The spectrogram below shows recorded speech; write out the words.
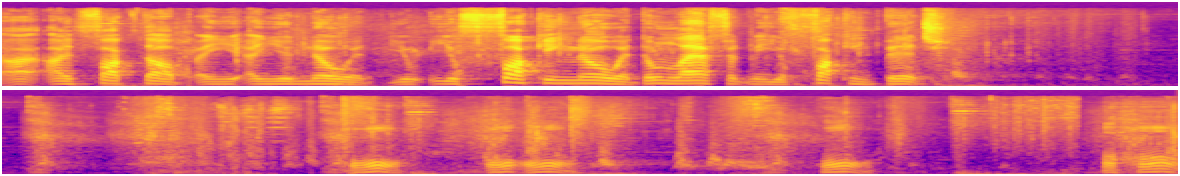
uh, I, I fucked up, and you, and you know it. You you fucking know it. Don't laugh at me, you fucking bitch. Oh, oh, oh, oh, oh, oh.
